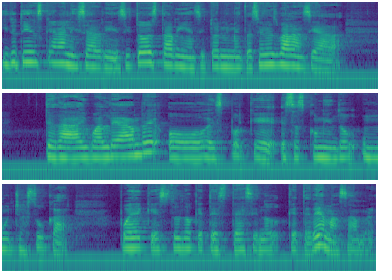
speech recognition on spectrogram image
y tú tienes que analizar bien si todo está bien, si tu alimentación es balanceada, te da igual de hambre o es porque estás comiendo mucho azúcar. Puede que esto es lo que te esté haciendo que te dé más hambre.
